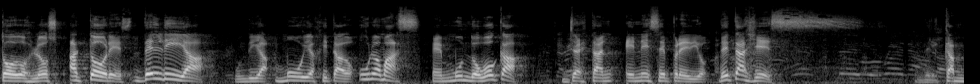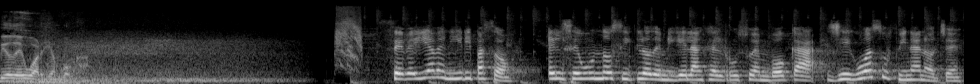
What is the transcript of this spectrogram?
Todos los actores del día, un día muy agitado, uno más en Mundo Boca, ya están en ese predio. Detalles del cambio de guardia en Boca. Se veía venir y pasó. El segundo ciclo de Miguel Ángel Russo en Boca llegó a su fin anoche.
